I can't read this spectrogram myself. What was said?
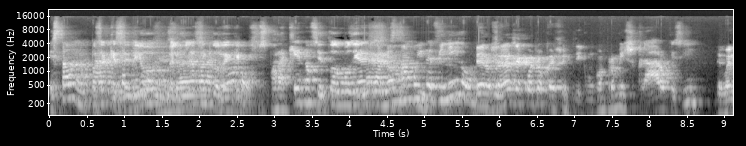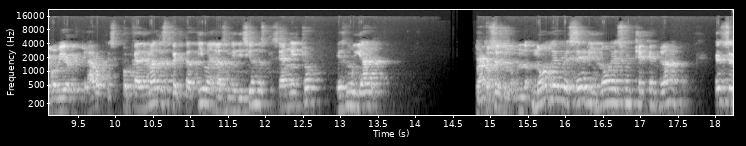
Estaban, O sea que se dio el ¿Para clásico de que, pues, ¿para qué no? Si todos modos ya, Ya ganó. Está muy definido. Pero estarás de acuerdo que eso implica un compromiso Claro que sí, de buen gobierno. claro que sí, porque además la expectativa en las mediciones que se han hecho es muy alta. Claro. Entonces, no, debe ser y no es un cheque en blanco. ese,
